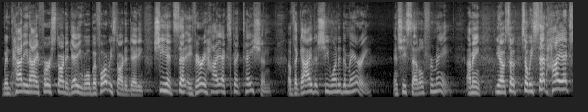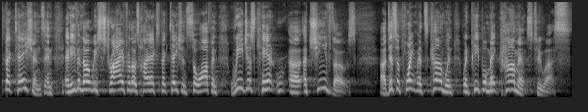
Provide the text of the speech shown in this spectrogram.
when Patty and I first started dating, well, before we started dating, she had set a very high expectation of the guy that she wanted to marry, and she settled for me. I mean, you know, so, so we set high expectations, and, and even though we strive for those high expectations so often, we just can't uh, achieve those. Uh, disappointments come when, when people make comments to us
